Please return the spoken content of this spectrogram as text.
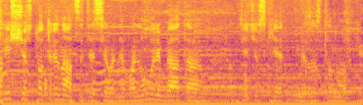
1113 я сегодня вальнул, ребята, фактически без остановки.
